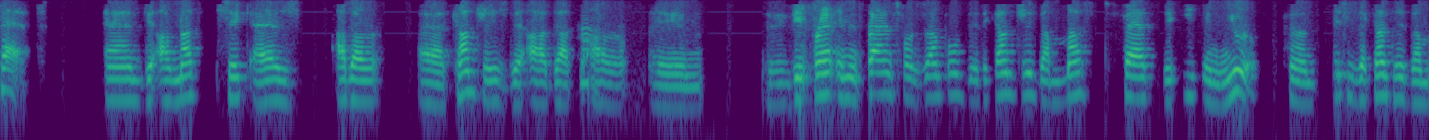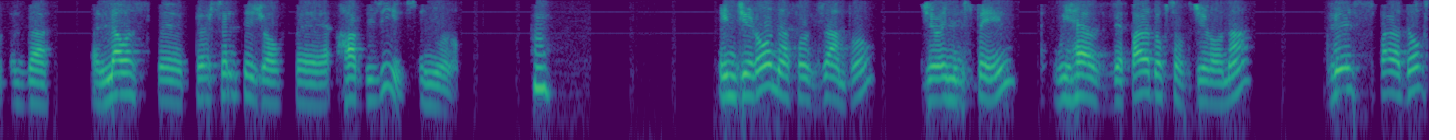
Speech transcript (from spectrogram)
fat, and they are not sick as other uh, countries that are that are um, the, in France, for example, the, the country that must fat they eat in Europe. And this is the country the, the lowest uh, percentage of uh, heart disease in Europe. Hmm. In Girona, for example, in Spain, we have the paradox of Girona. This paradox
